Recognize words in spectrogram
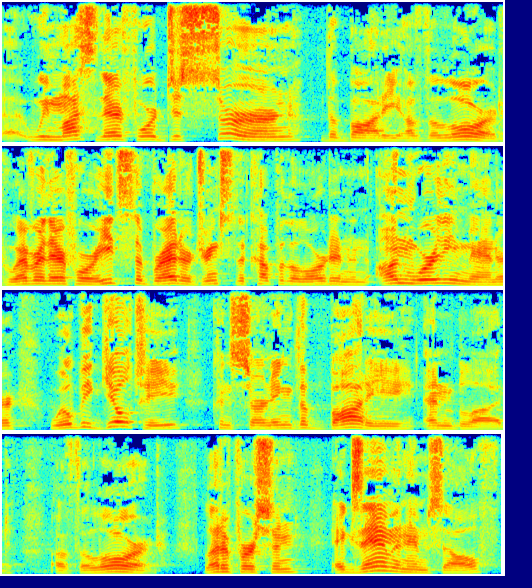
uh, we must therefore discern the body of the Lord. Whoever therefore eats the bread or drinks the cup of the Lord in an unworthy manner will be guilty concerning the body and blood of the Lord. Let a person examine himself,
